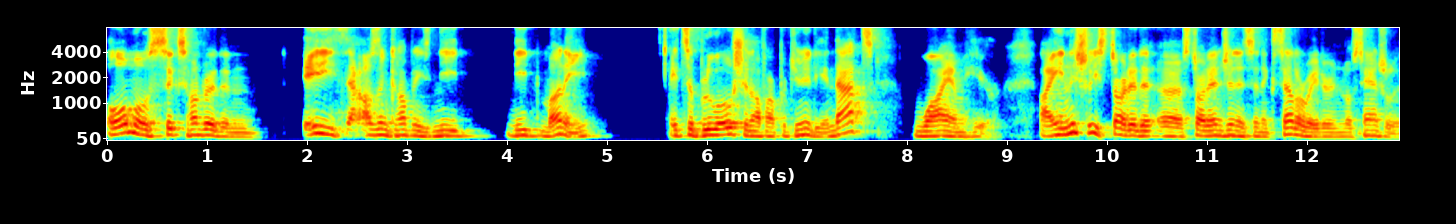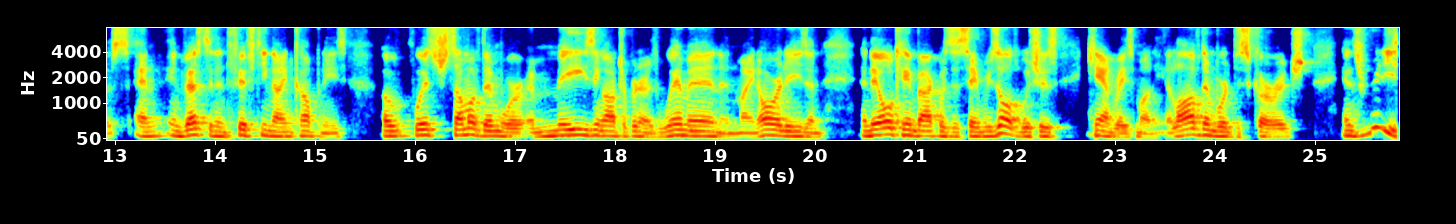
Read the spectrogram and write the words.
almost 680,000 companies need need money it's a blue ocean of opportunity. And that's why I'm here. I initially started uh, StartEngine as an accelerator in Los Angeles and invested in 59 companies, of which some of them were amazing entrepreneurs, women and minorities, and and they all came back with the same result, which is can't raise money. A lot of them were discouraged, and it's really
